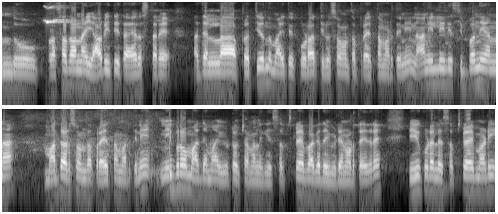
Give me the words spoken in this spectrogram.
ಒಂದು ಪ್ರಸಾದವನ್ನ ಯಾವ ರೀತಿ ತಯಾರಿಸ್ತಾರೆ, ಅದೆಲ್ಲ ಪ್ರತಿಯೊಂದು ಮಾಹಿತಿ ಕೂಡ ತಿಳಿಸುವಂತ ಪ್ರಯತ್ನ ಮಾಡ್ತೀನಿ. ನಾನು ಇಲ್ಲಿ ಸಿಬ್ಬಂದಿಯನ್ನ ಮಾತಾಡಿಸುವಂತ ಪ್ರಯತ್ನ ಮಾಡ್ತೀನಿ. ನೀಬ್ರೋ ಮಾಧ್ಯಮ ಯೂಟ್ಯೂಬ್ ಚಾನಲ್ಗೆ ಸಬ್ಸ್ಕ್ರೈಬ್ ಆಗದೆ ವಿಡಿಯೋ ನೋಡ್ತಾ ಇದ್ರೆ ಈ ಕೂಡಲೇ ಸಬ್ಸ್ಕ್ರೈಬ್ ಮಾಡಿ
